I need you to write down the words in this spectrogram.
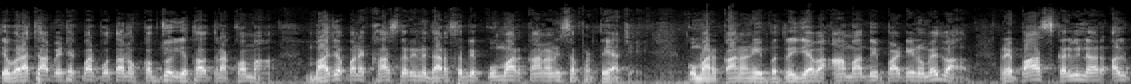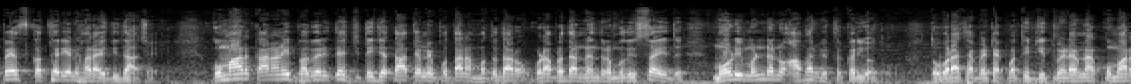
તે વરાછા બેઠક પર પોતાનો કબજો યથાવત રાખવામાં ભાજપ અને ખાસ કરીને ધારાસભ્ય કુમાર કાનાણી સફળ થયા છે. કુમાર કાનાણી ભત્રી જેવા આમ આદમી પાર્ટીના ઉમેદવાર અને પાસ કન્વીનર અલ્પેશ કથેરિયાને હરાવી દીધા છે. કુમાર કાનાણી ભવ્ય રીતે જીતી જતા તેમણે પોતાના મતદારો, વડાપ્રધાન નરેન્દ્ર મોદી સહિત મોડી મંડળનો આભાર વ્યક્ત કર્યો હતો. તો વરાછા બેઠક પરથી જીત મેળવનાર કુમાર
